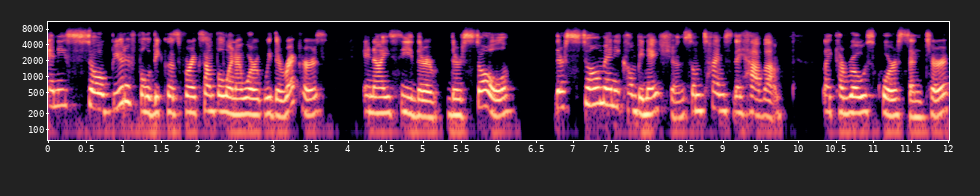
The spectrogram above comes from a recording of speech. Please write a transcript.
And it's so beautiful because, for example, when I work with the records and I see their their soul, there's so many combinations. Sometimes they have a like a rose quartz center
